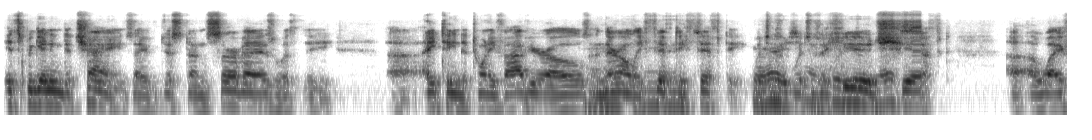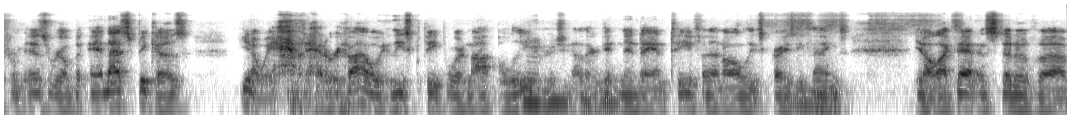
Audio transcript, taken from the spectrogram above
it's beginning to change. They've just done surveys with the uh, 18 to 25 year olds, and they're only Right. 50 50, which is which is a huge shift uh, away from Israel. But and that's because you know we haven't had a revival. These people are not believers. Mhm. You know they're getting into Antifa and all these crazy things, you know, like that instead of uh,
